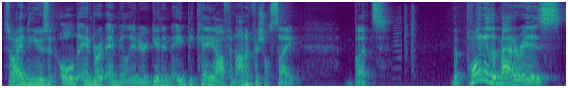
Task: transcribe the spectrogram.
So I had to use an old Android emulator, get an APK off an unofficial site. But the point of the matter is,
